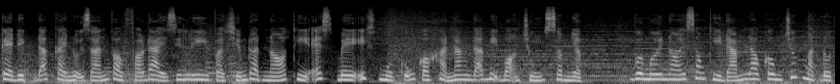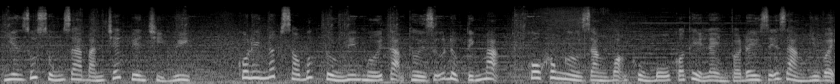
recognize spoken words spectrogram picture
kẻ địch đã cài nội gián vào pháo đài Zinli và chiếm đoạt nó thì SBX-1 cũng có khả năng đã bị bọn chúng xâm nhập. Vừa mới nói xong thì đám lao công trước mặt đột nhiên rút súng ra bắn chết viên chỉ huy. Cô Linh nấp sau bức tường nên mới tạm thời giữ được tính mạng. Cô không ngờ rằng bọn khủng bố có thể lẻn vào đây dễ dàng như vậy.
